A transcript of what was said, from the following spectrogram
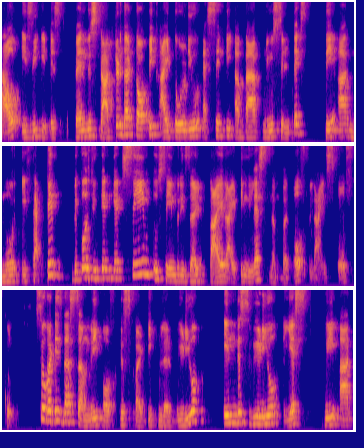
how easy it is. When we started that topic, I told you SAP ABAP new syntax, they are more effective because you can get same to same result by writing less number of lines of code. So what is the summary of this particular video? In this video, yes, we are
